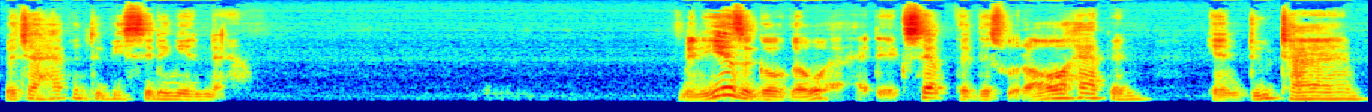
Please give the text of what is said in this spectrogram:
which I happen to be sitting in now. Many years ago, though, I had to accept that this would all happen in due time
